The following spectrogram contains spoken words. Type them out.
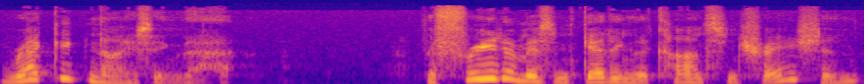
recognizing that. The freedom isn't getting the concentration,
